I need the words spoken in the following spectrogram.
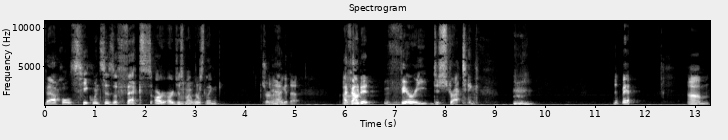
that whole sequence's effects are, are just my worst thing. Sure. Yeah, I get that. I found it very distracting. Yeah. Um,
